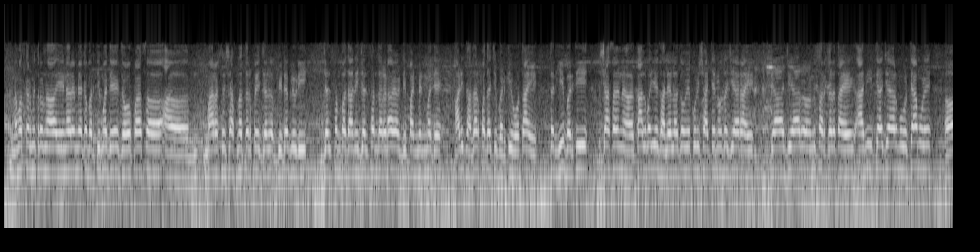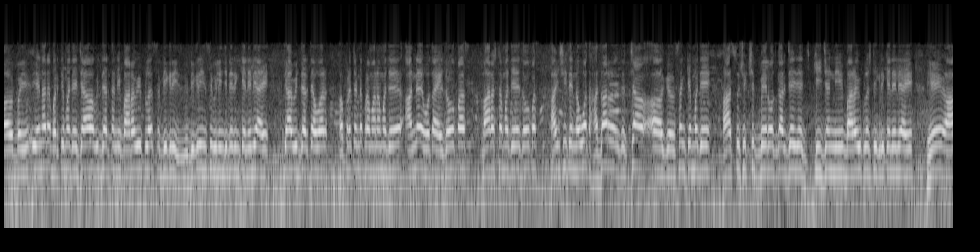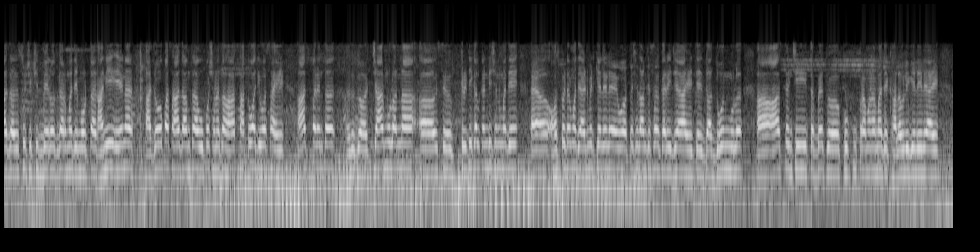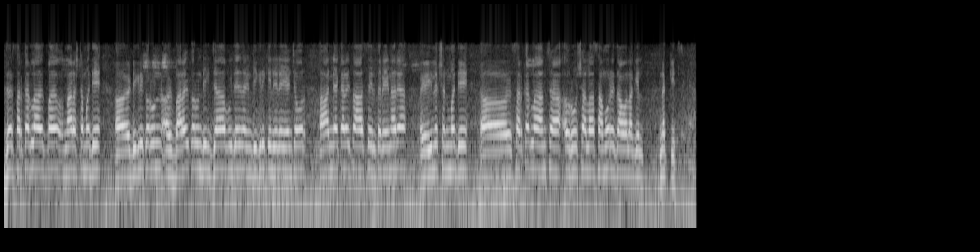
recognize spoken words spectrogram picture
नमस्कार मित्रांनो येणाऱ्या मेगा भरतीमध्ये जवळपास महाराष्ट्र शासनातर्फे जल पी डब्ल्यू डी जलसंपदा आणि जलसंधारण डिपार्टमेंटमध्ये अडीच हजार पदाची भरती होत आहे. तर ही भरती शासन कालबाह्य झालेला जो एकोणीसशे अठ्ठ्याण्णवचा जी आर आहे त्या जे आरनुसार करत आहे आणि त्या जे आर त्यामुळे ब- येणाऱ्या भरतीमध्ये ज्या विद्यार्थ्यांनी बारावी plus degree degree in civil engineering केलेली आहे त्या विद्यार्थ्यावर प्रचंड प्रमाणामध्ये अन्याय होत आहे. जवळपास महाराष्ट्रामध्ये जवळपास ऐंशी ते नव्वद हजारच्या संख्येमध्ये आज सुशिक्षित बेरोजगार जे की ज्यांनी बारावी प्लस डिग्री केलेली आहे हे आज सुशिक्षित बेरोजगारमध्ये मोडतात. आणि येणार जवळपास आज आमचा उपोषणाचा हा सातवा दिवस आहे. आजपर्यंत चार मुलांना क्रिटिकल कंडिशनमध्ये हॉस्पिटलमध्ये ॲडमिट केलेले आहे व तसेच आमचे सहकारी जे आहे ते दोन मुलं आज त्यांची तब्येत खूप प्रमाणामध्ये खालवली गेलेली आहे. जर सरकारला महाराष्ट्रामध्ये डिग्री करून बारावी करून डिग ज्या विद्यार्थ्यांनी डिग्री केलेली आहे यांच्यावर हा अन्याय करायचा असेल तर येणाऱ्या इलेक्शनमध्ये सरकारला आमच्या रोषाला सामोरे जावं लागेल नक्कीच.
